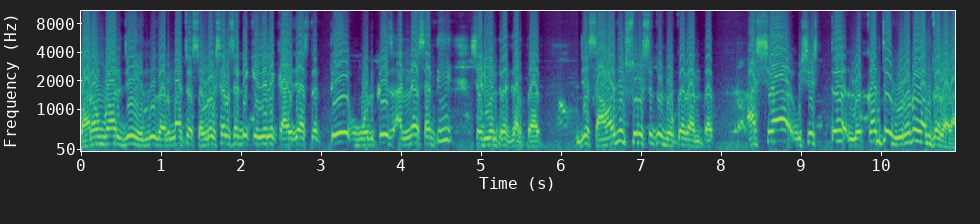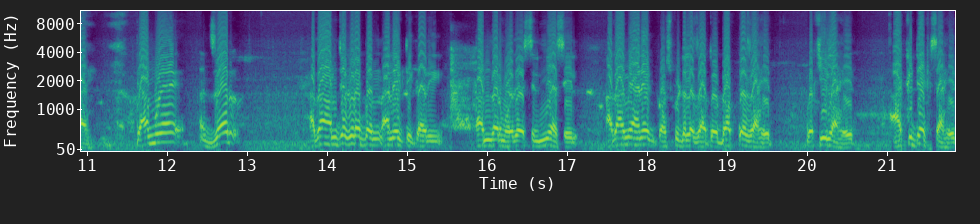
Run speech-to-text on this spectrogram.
वारंवार जे हिंदू धर्माच्या संरक्षणासाठी केलेले कायदे असतात ते मोडकळीस आणण्यासाठी षडयंत्र करतात. जे सामाजिक सुरक्षेचं धोक्यात आणतात. अशा विशिष्ट लोकांच्या विरोधात आमचा लढा आहे. त्यामुळे जर आता आमच्याकडे पण अनेक ठिकाणी आमदार महोदय असतील मी असेल. आता आम्ही अनेक हॉस्पिटलला जातो. डॉक्टर्स आहेत वकील आहेत आर्किटेक्ट्स आहेत.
